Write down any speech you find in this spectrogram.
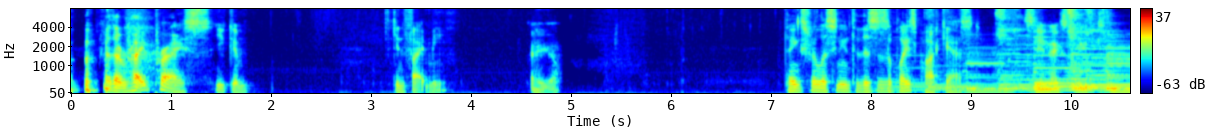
for the right price, you can you can fight me. There you go. Thanks for listening to This Is a Place podcast. See you next week.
